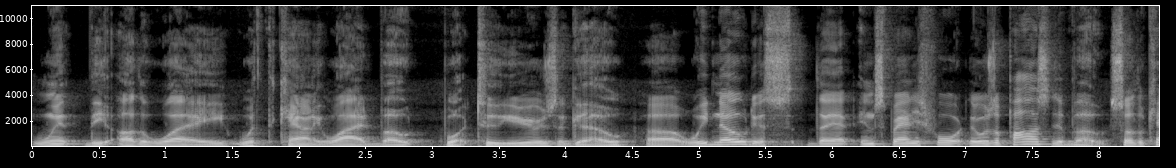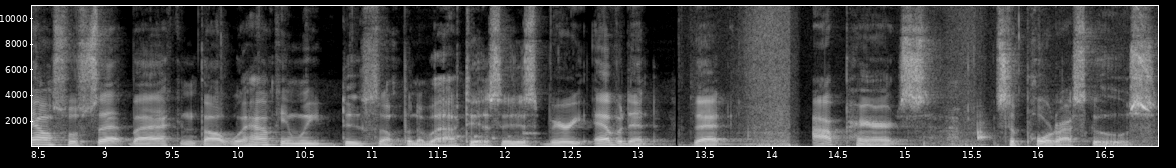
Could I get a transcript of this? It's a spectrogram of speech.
went the other way with the county-wide vote what two years ago, uh, we noticed that in Spanish Fort there was a positive vote. So the council sat back and thought, well, how can we do something about this? It is very evident that our parents support our schools.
